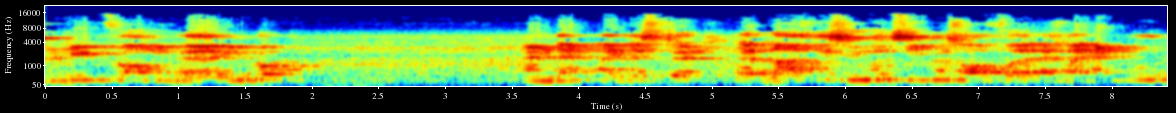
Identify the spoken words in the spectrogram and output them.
retrieved from uh. And then I just uh, uh, blast this human sequence of uh, SYN2,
